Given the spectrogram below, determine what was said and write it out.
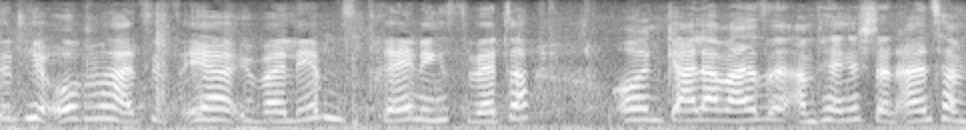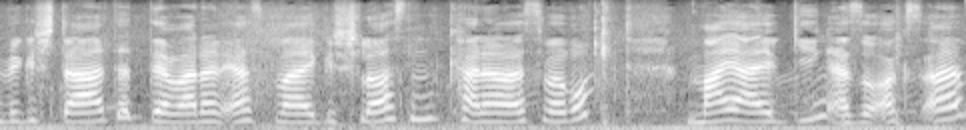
Befürchtet, hier oben hat es jetzt eher Überlebenstrainingswetter. Und geilerweise am Hängestand 1 haben wir gestartet. Der war dann erstmal geschlossen, keiner weiß warum. Mayal ging, also Oxalm,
